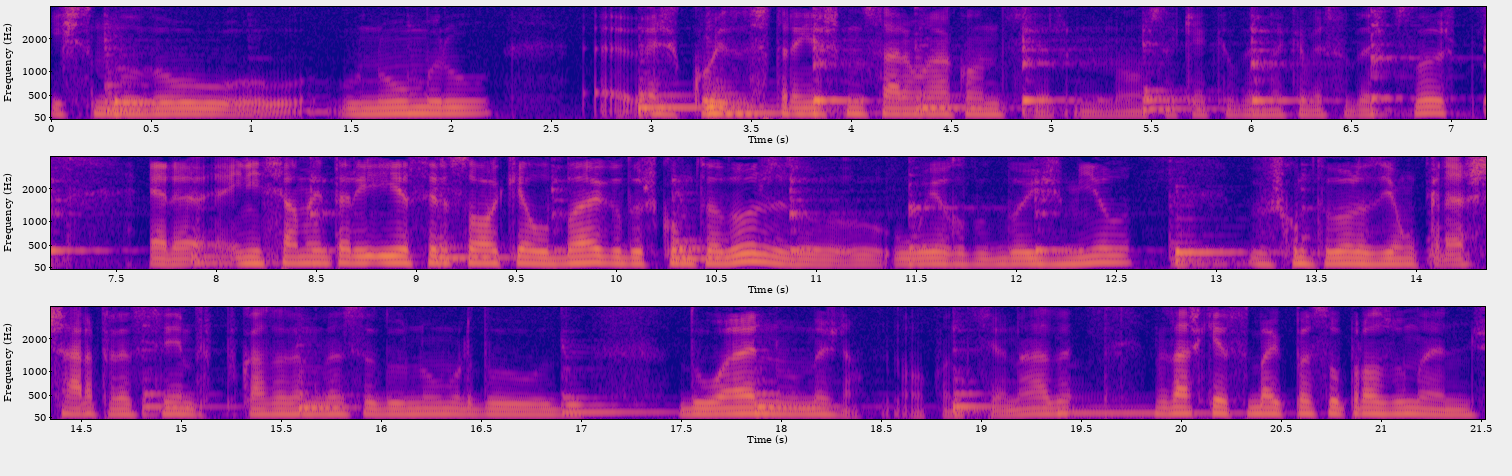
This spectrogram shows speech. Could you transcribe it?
isto mudou o número, eh, as coisas estranhas começaram a acontecer. Não sei o que é que deu na cabeça das pessoas. Era, inicialmente era, ia ser só aquele bug dos computadores, o, o, erro de 2000. Os computadores iam crashar para sempre por causa da mudança do número do, do, do ano, mas não, não aconteceu nada. Mas acho que esse bug passou para os humanos.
